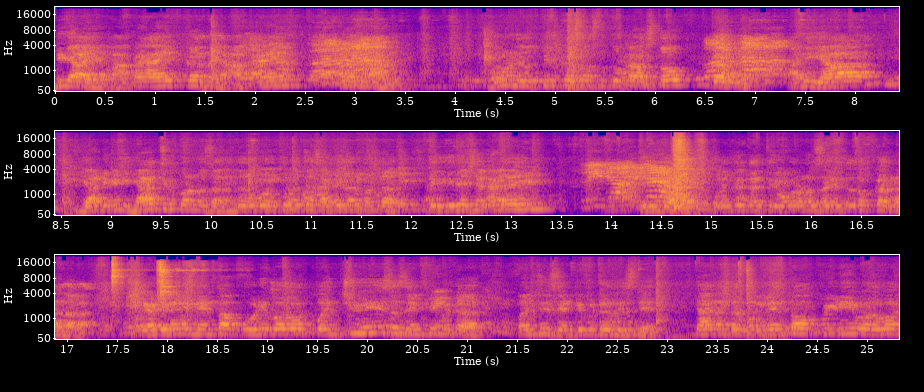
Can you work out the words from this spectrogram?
डी आहे हा काय आहे? कर्ण आहे. हा काय आहे? कर्ण आहे. बरोबर जो तिरकस असतो तो काय असतो? कर्ण आणि या या ठिकाणी ह्या त्रिकोणानुसार जर वर्तुळाच्या साठी जर म्हणलं तर ही रेषा काय राहील? परंतु त्या त्रिकोणानुसार येतो तो कर्ण झाला. मग या ठिकाणी लेंथ ऑफ ओडी बरोबर पंचवीस सेंटीमीटर पंचवीस सेंटीमीटर दिसते. त्यानंतर मग लेंथ ऑफ पिढी बरोबर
